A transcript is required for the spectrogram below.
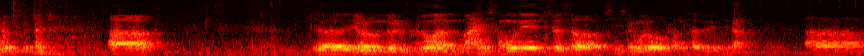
것 같아요. 아, 어, 여러분들 그동안 많이 성원해 주셔서 진심으로 감사드립니다. 아,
